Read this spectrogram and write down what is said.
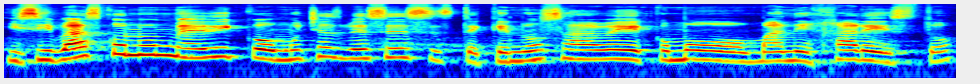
Y si vas con un médico muchas veces este, que no sabe cómo manejar esto,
